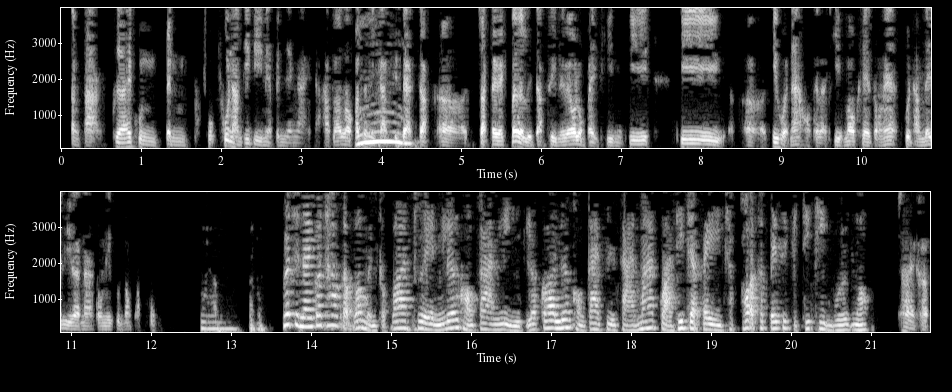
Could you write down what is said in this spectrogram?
ๆต่างๆ เพื่อให้คุณเป็นผู้นำที่ดีเนี่ยเป็นยังไงนะครับแล้วเราก็จะมีการ feedback จากเอ่อจาก director หรือจากซีเลเวลลงไปทีมที่ที่เอ่อที่หัวหน้าของแต่ละทีมโอเค ตรงนี้คุณทำได้ดีแล้วนะตรงนี้คุณต้องปรับปรุง เพราะฉะนั้นก็เท่ากับว่าเหมือนกับว่า train เรื่องของการ lead แล้วก็เรื่องของการสื่อสารมากกว่าที่จะไปเฉพาะ specific ที่ทีมเวิร์กเนาะใช่ครับ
